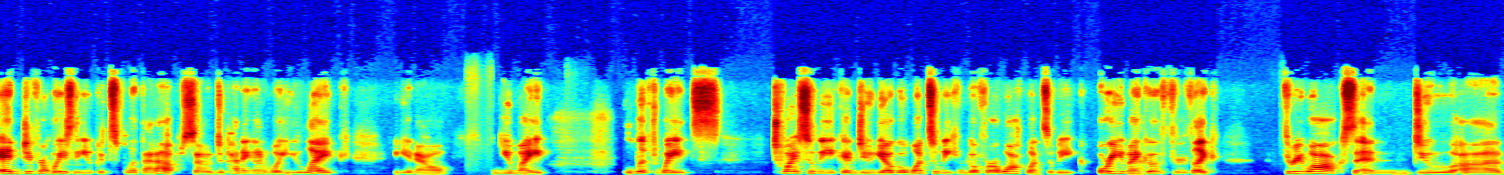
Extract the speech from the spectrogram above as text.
and different ways that you could split that up. So depending on what you like, you know, you might lift weights twice a week and do yoga once a week and go for a walk once a week. Or you might Yeah. go through like three walks and do a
